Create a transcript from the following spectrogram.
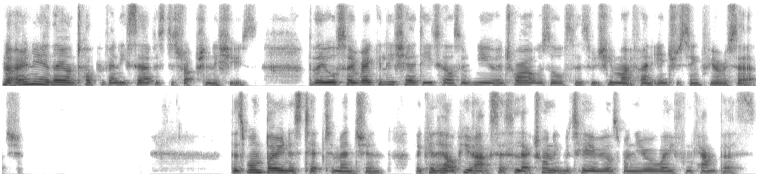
Not only are they on top of any service disruption issues, but they also regularly share details of new and trial resources which you might find interesting for your research. There's one bonus tip to mention that can help you access electronic materials when you're away from campus.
